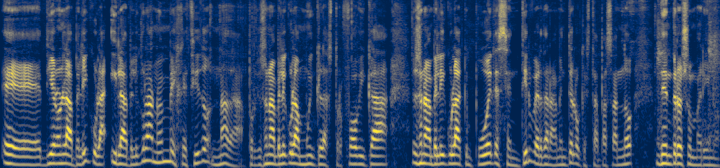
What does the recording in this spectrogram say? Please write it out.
eh, dieron la película. Y la película no ha envejecido nada, porque es una película muy claustrofóbica, es una película que puede sentir verdaderamente lo que está pasando dentro del submarino.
